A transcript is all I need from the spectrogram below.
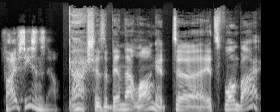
five seasons now. Gosh, has it been that long? It uh, it's flown by.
